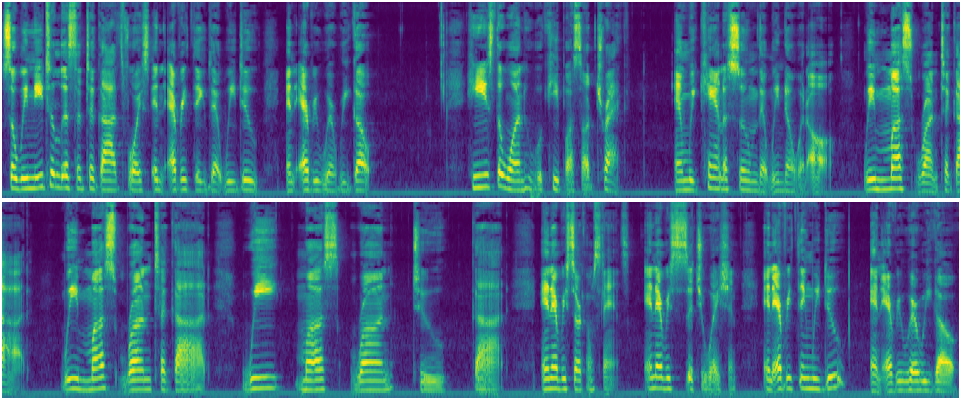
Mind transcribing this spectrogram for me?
So we need to listen to God's voice in everything that we do and everywhere we go. He's the one who will keep us on track. And we can't assume that we know it all. We must run to God. We must run to God. We must run to God in every circumstance, in every situation, in everything we do, and everywhere we go.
